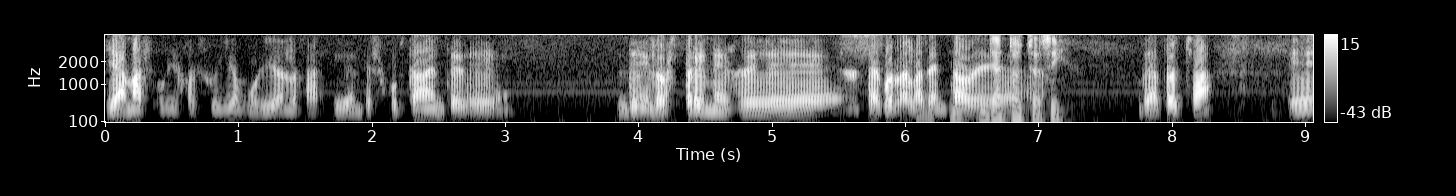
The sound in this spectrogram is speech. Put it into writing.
Y además un hijo suyo murió en los accidentes justamente de, de los trenes de, ¿se acuerda? El atentado de, de Atocha, sí. de Atocha, eh,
